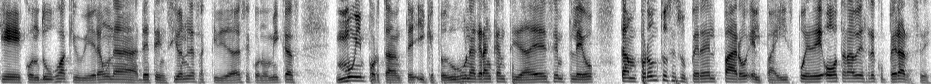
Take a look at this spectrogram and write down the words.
que condujo a que hubiera una detención en las actividades económicas muy importante y que produjo una gran cantidad de desempleo, tan pronto se supera el paro, el país puede otra vez recuperarse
